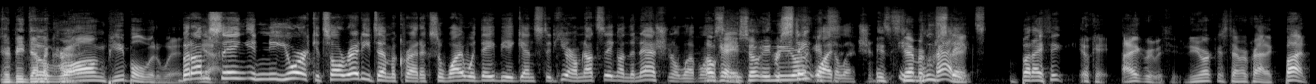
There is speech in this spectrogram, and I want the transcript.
it'd be the wrong people would win. But I'm Yeah. saying in New York, it's already Democratic. So why would they be against it here? I'm not saying on the national level. I'm Okay, so in for New York, statewide it's- elections, it's blue Democratic. states. But I think okay, I agree with you. New York is Democratic, but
